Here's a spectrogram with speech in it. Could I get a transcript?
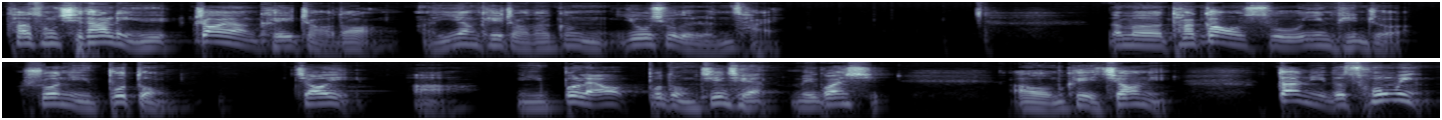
他从其他领域照样可以找到啊，一样可以找到更优秀的人才。那么他告诉应聘者说：“你不懂交易啊，你不聊不懂金钱没关系啊，我们可以教你。但你的聪明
